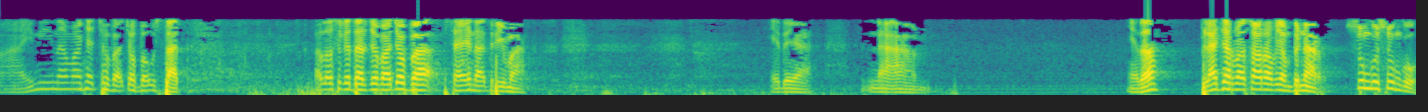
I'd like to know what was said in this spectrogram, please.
Nah, ini namanya coba-coba Ustad. Kalau sekedar coba-coba, saya tidak terima. Itu ya. Nah, ya? Belajar bahasa Arab yang benar, sungguh-sungguh.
